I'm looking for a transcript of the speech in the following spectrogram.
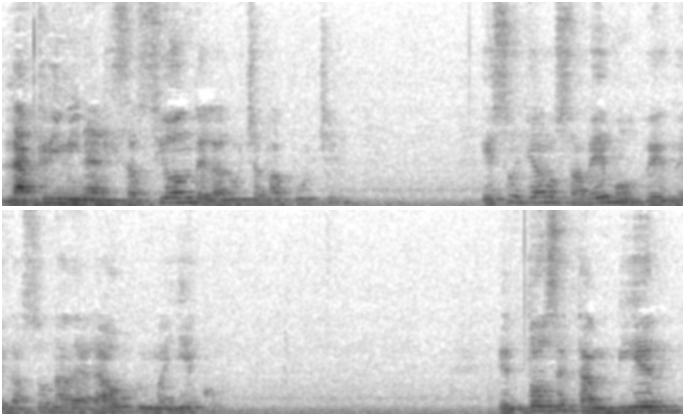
la criminalización de la lucha mapuche, eso ya lo sabemos desde la zona de Arauco y Mayeco. Entonces también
